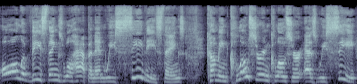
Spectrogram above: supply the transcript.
all of these things will happen, and we see these things coming closer and closer as we see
